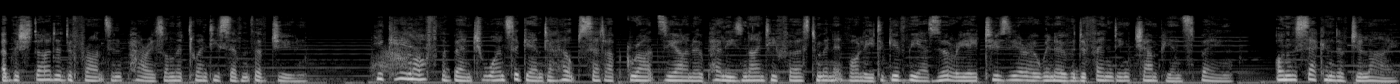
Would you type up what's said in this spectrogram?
at the Stade de France in Paris on the 27th of June. He came off the bench once again to help set up Graziano Pellè's 91st minute volley to give the Azzurri a 2-0 win over defending champion Spain. On the 2nd of July,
